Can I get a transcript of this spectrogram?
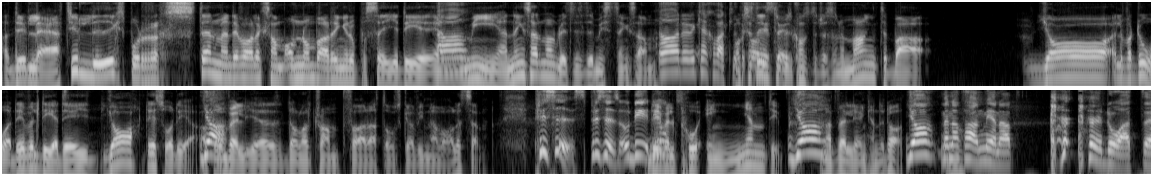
Ja, det lät ju likt på rösten men det var liksom om någon bara ringer upp och säger det i en Ja. mening så hade man blivit lite misstänksam. Ja det hade kanske varit lite Också det är typ ett konstigt. konstigt resonemang typ bara Ja, eller vad då? Det är väl det det är, ja det är så det är. Att Ja. de väljer Donald Trump för att de ska vinna valet sen. Precis, precis. Och det, Det är väl också- poängen typ, Ja. med att välja en kandidat. Ja, men att han menar att då att eh,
